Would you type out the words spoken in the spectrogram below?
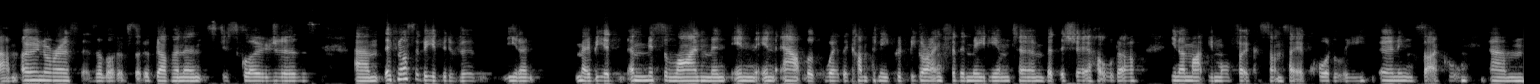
um, onerous. There's a lot of sort of governance disclosures. Um, there can also be a bit of a, you know, maybe a, a, misalignment in, in outlook where the company could be growing for the medium term, but the shareholder, you know, might be more focused on, say, a quarterly earnings cycle. Um,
